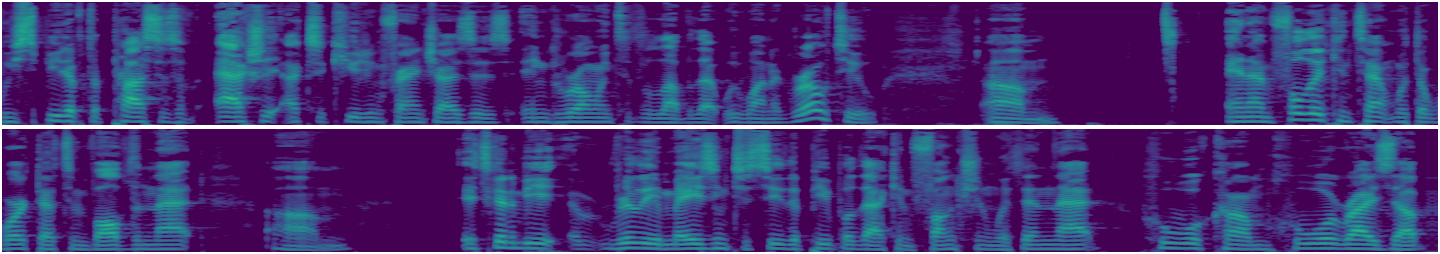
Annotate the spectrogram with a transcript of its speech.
we speed up the process of actually executing franchises and growing to the level that we want to grow to. Um, and I'm fully content with the work that's involved in that. Um, it's going to be really amazing to see the people that can function within that. Who will come? Who will rise up?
